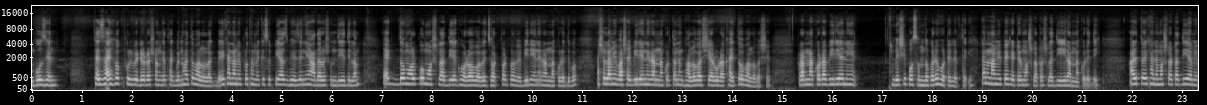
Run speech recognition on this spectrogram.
বুঝেন? তাই যাই হোক, ফুল ভিডিওটার সঙ্গে থাকবেন, হয়তো ভালো লাগবে। এখানে আমি প্রথমে কিছু পেঁয়াজ ভেজে নিয়ে আদা, রসুন দিয়ে দিলাম। একদম অল্প মশলা দিয়ে ঘরোয়াভাবে, ঝটপটভাবে বিরিয়ানি রান্না করে দেব। আসলে আমি বাসায় বিরিয়ানি রান্না করতে অনেক ভালোবাসি আর ওরা খাইতেও ভালোবাসে। রান্না করা বিরিয়ানি বেশি পছন্দ করে হোটেলের থেকে, কেননা আমি প্যাকেটের মশলা টশলা দিয়েই রান্না করে দিই। আর তো এখানে মশলাটা দিয়ে আমি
